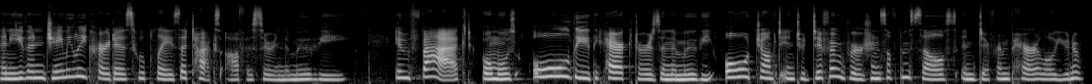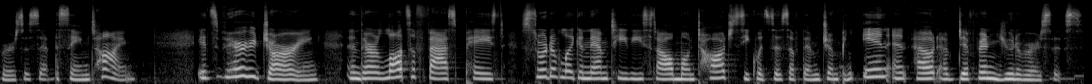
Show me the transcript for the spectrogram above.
and even Jamie Lee Curtis, who plays a tax officer in the movie. In fact, almost all the characters in the movie all jumped into different versions of themselves in different parallel universes at the same time. It's very jarring, and there are lots of fast paced, sort of like an MTV style montage sequences of them jumping in and out of different universes.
